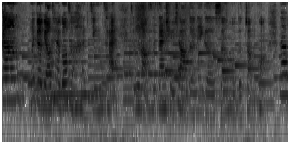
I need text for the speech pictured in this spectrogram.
刚刚那个聊天的过程很精彩，就是老师在学校的那个生活的状况。那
